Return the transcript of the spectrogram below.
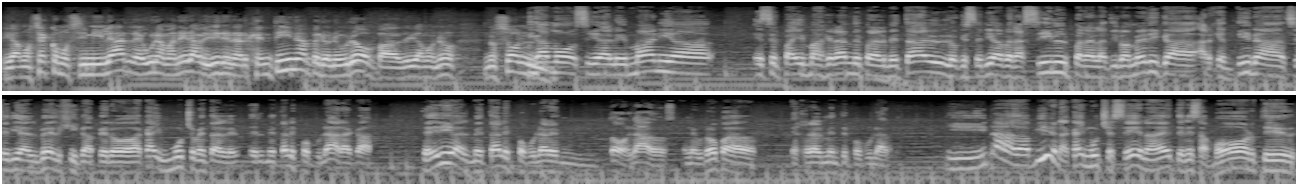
Digamos, es como similar de alguna manera a vivir en Argentina, pero en Europa, digamos, no, no son... Digamos, si Alemania es el país más grande para el metal, lo que sería Brasil para Latinoamérica, Argentina sería el Bélgica, pero acá hay mucho metal, el metal es popular acá. Te diría, el metal es popular en todos lados, en Europa es realmente popular. Y nada, bien, acá hay mucha escena, ¿eh? tenés Aborted,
